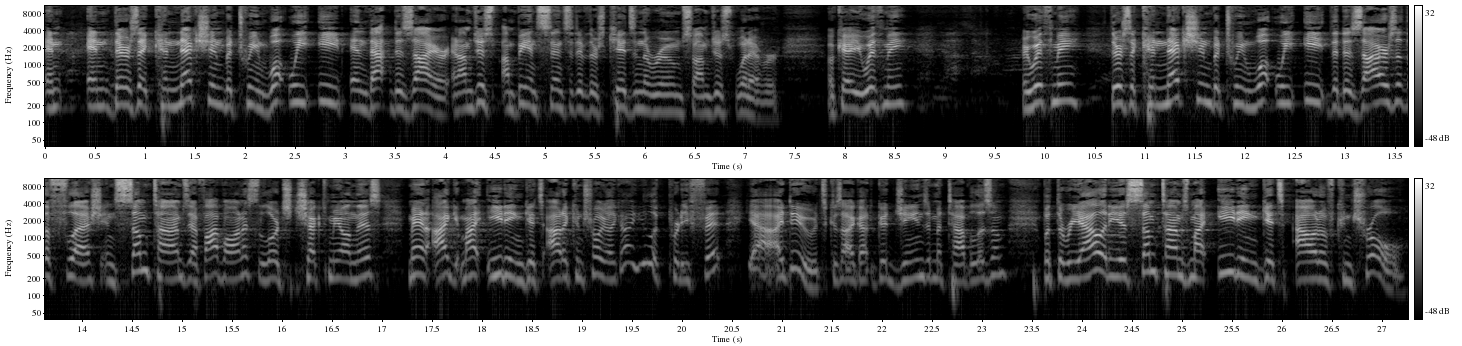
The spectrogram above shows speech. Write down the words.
And and there's a connection between what we eat and that desire. And i'm just i'm being sensitive. There's kids in the room so i'm just whatever. Okay you with me? Are you with me? There's a connection between what we eat the desires of the flesh and sometimes if i'm honest the lord's checked me on this man i get my eating gets out of control. You're like oh you look pretty fit. Yeah i do. It's because i got good genes and metabolism. But the reality is sometimes my eating gets out of control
